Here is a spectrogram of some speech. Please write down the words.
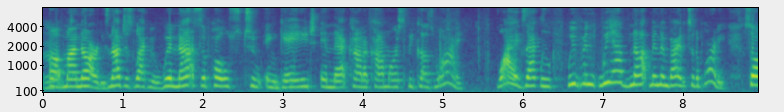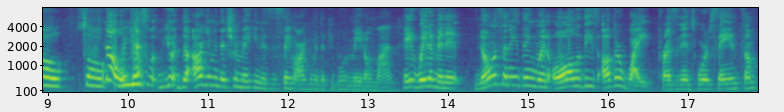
uh, minorities, not just black people, we're not supposed to engage in that kind of commerce because why? Why exactly? We've been, we have not been invited to the party. So, so No, that's what the argument that you're making is the same argument that people have made online. Hey, wait a minute! No one said anything when all of these other white presidents were saying some,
